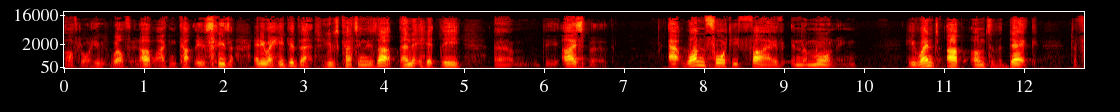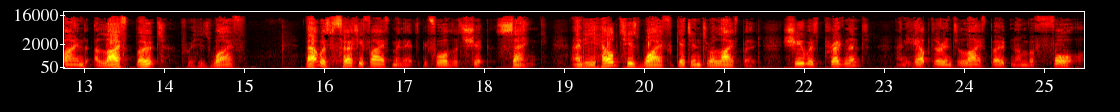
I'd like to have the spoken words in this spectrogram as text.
after all, he was wealthy enough. I can cut these things. Up. Anyway, he did that. He was cutting this up, and it hit the um, the iceberg. At 1:45 in the morning, he went up onto the deck to find a lifeboat for his wife. That was 35 minutes before the ship sank and he helped his wife get into a lifeboat. She was pregnant, and he helped her into lifeboat number four.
